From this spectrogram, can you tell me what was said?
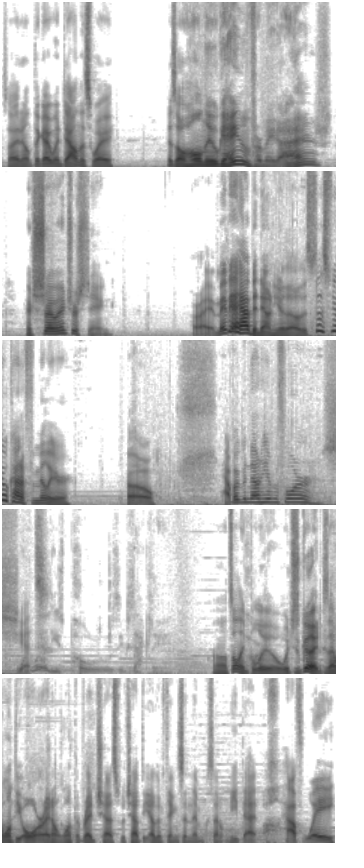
So I don't think I went down this way. It's a whole new game for me, guys. It's so interesting. Alright, maybe I have been down here, though. This does feel kind of familiar. Uh oh Have I been down here before? Shit. Where are these poles exactly? Well, it's only blue, which is good, because I want the ore. I don't want the red chests, which have the other things in them, because I don't need that. Oh, halfway.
